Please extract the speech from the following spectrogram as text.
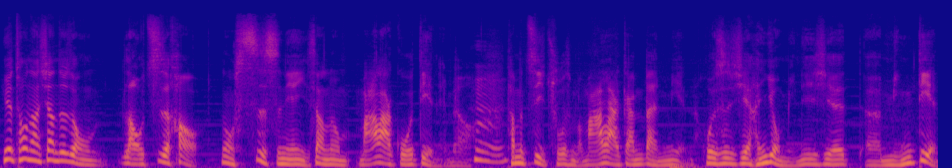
因为通常像这种老字号，那种四十年以上那种麻辣锅店，有没有？嗯，他们自己出什么麻辣干拌面，或者是一些很有名的一些呃名店，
